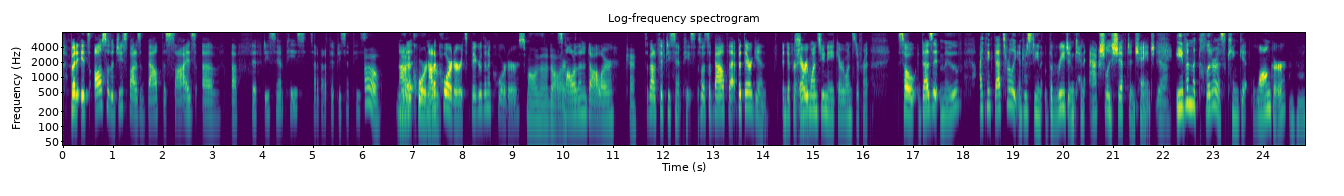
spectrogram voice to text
but it's also the G spot is about the size of a 50 cent piece. Is that about a 50 cent piece? Oh, not a quarter. Not a quarter. It's bigger than a quarter. smaller than a dollar. Smaller than a dollar. Okay. It's about a 50 cent piece. So it's about that. But there again, in different, Sure. everyone's unique, everyone's different. So does it move? I think that's really interesting. The region can actually shift and change. Yeah. Even the clitoris can get longer Mm-hmm.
